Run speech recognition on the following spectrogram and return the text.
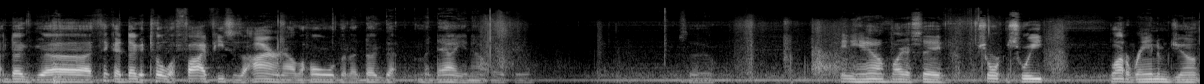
I dug, uh, I think I dug a total of five pieces of iron out of the hole that I dug that medallion out right there. So, anyhow, like I say, short and sweet. A lot of random junk.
